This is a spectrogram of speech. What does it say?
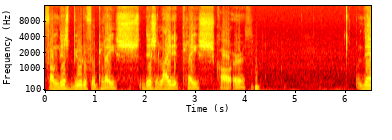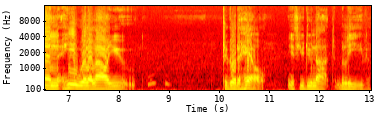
from this beautiful place, this lighted place called earth, then he will allow you to go to hell if you do not believe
